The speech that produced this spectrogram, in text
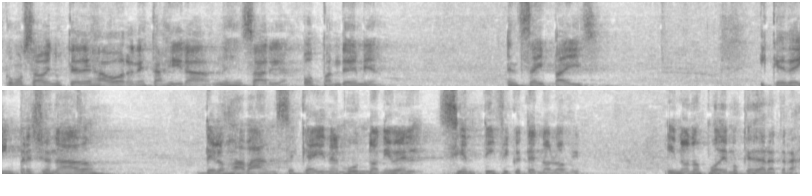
como saben ustedes ahora, en esta gira necesaria, post pandemia, en seis países. Y quedé impresionado de los avances que hay en el mundo a nivel científico y tecnológico. Y no nos podemos quedar atrás.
